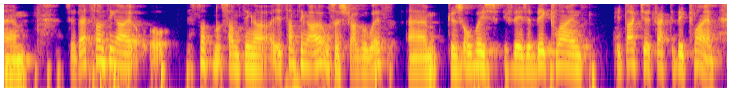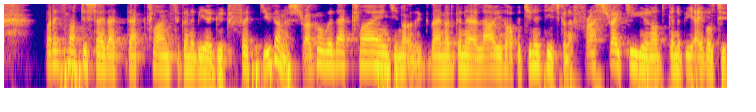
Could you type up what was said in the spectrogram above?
Um, so that's something I. It's not something I, it's something I also struggle with because um, always if there's a big client, you'd like to attract a big client, but it's not to say that that client's going to be a good fit. You're going to struggle with that client. You're not. They're not going to allow you the opportunity. It's going to frustrate you. You're not going to be able to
